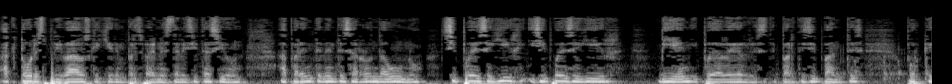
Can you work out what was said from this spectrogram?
actores privados que quieren participar en esta licitación, aparentemente esa ronda 1 sí puede seguir y sí puede seguir bien y puede haber este, participantes, porque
